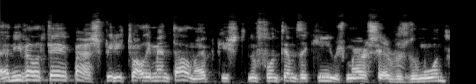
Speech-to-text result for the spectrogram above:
a nível até pá, espiritual e mental, não é? Porque isto, no fundo, temos aqui os maiores cérebros do mundo,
